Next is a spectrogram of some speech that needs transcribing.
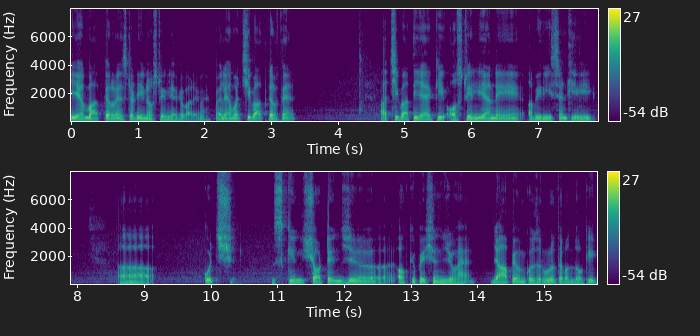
ये हम बात कर रहे हैं स्टडी इन ऑस्ट्रेलिया के बारे में। पहले हम अच्छी बात करते हैं। अच्छी बात यह है कि ऑस्ट्रेलिया ने अभी रिसेंटली कुछ स्किल शॉर्टेज ऑक्यूपेशन जो हैं, जहाँ पे उनको ज़रूरत है बंदों की,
